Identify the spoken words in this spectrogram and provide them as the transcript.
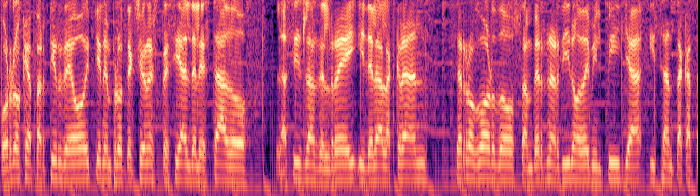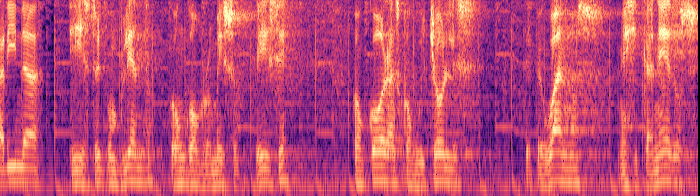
por lo que a partir de hoy tienen protección especial del Estado las Islas del Rey y del Alacrán, Cerro Gordo, San Bernardino de Milpilla y Santa Catarina. Y estoy cumpliendo con un compromiso hice con coras, con huicholes, tepehuanos, mexicaneros,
